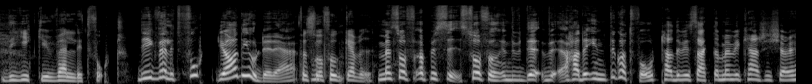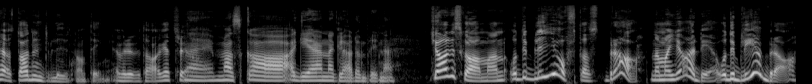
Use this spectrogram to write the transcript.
Det gick ju väldigt fort. Det gick väldigt fort, ja det gjorde det. För så funkar vi. Men så, ja, precis, så fun- det hade inte gått fort, hade vi sagt att men vi kanske kör i höst, då hade det inte blivit någonting överhuvudtaget tror jag. Nej, man ska agera när glöden brinner. Ja det ska man och det blir ju oftast bra när man gör det och det blev bra.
